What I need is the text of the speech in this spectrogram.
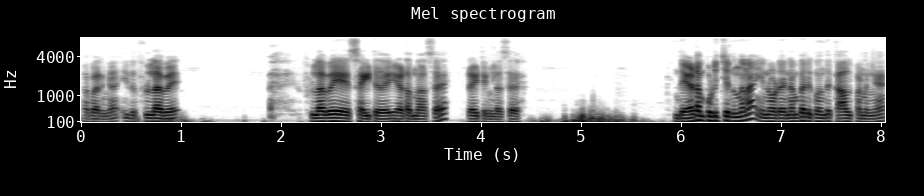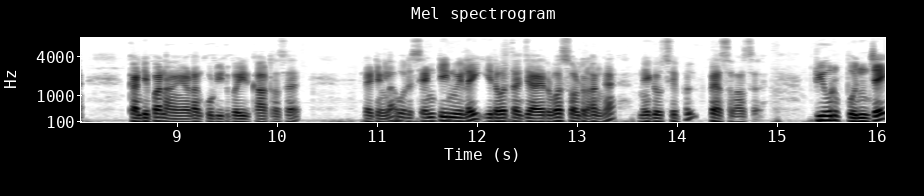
பாருங்க. இது ஃபுல்லாகவே ஃபுல்லாகவே சைட்டு இடம் தான் சார். ரைட்டுங்களா சார்? இந்த இடம் பிடிச்சிருந்தனா என்னோடய நம்பருக்கு வந்து கால் பண்ணுங்கள் கண்டிப்பாக நான் இடம் கூட்டிகிட்டு போய் காட்டுறேன் சார். ரைட்டுங்களா? ஒரு சென்ட்டின் விலை இருபத்தஞ்சாயிரம் சொல்கிறாங்க நெகோசியபிள் பேசலாம் சார். ப்யூர் புஞ்சை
